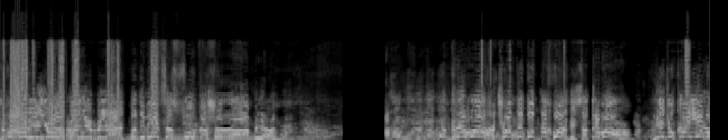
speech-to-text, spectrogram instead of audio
Тварі йобані, блядь! Подивіться, сука, що роблять! Тривога! Чого ти тут знаходишся? Тривога! Їдь Україну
